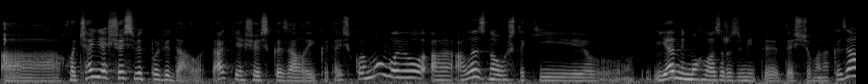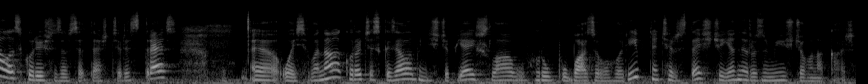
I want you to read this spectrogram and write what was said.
А, Хоча я щось відповідала, так, я щось казала і китайською мовою, а, але знову ж таки я не могла зрозуміти те, що вона казала, скоріше за все, теж через стрес. Е, Ось вона коротше сказала мені, щоб я йшла в групу базового рівня через те, що я не розумію, що вона каже.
